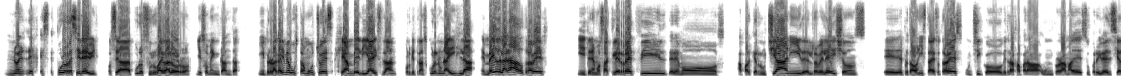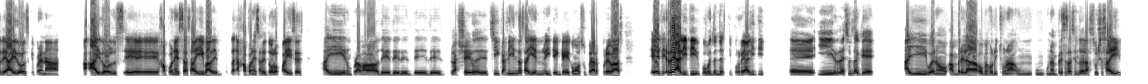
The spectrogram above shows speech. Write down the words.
no es, es- puro Resident Evil, o sea, puro survival horror, y eso me encanta. Y pero la que a mí me gusta mucho es Heambeli Island, porque transcurre en una isla en medio de la nada otra vez, y tenemos a Claire Redfield, tenemos a Parker Luciani del Revelations. eh, el protagonista es otra vez un chico que trabaja para un programa de supervivencia de idols, que ponen a, a idols eh, japonesas ahí, va, de, a japonesas de todos los países, ahí en un programa de, de, de, de, playero, de chicas lindas, ahí en- y tienen que como superar pruebas. eh, reality, vos me entendés, tipo reality. eh, y resulta que hay, bueno, Umbrella, o mejor dicho, una, un- un- una empresa está haciendo de las suyas ahí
